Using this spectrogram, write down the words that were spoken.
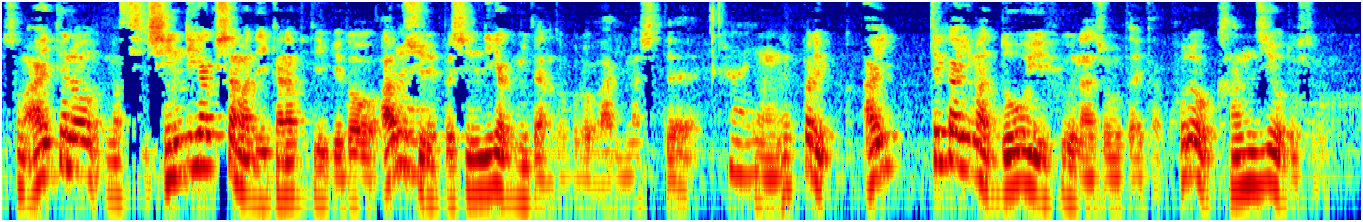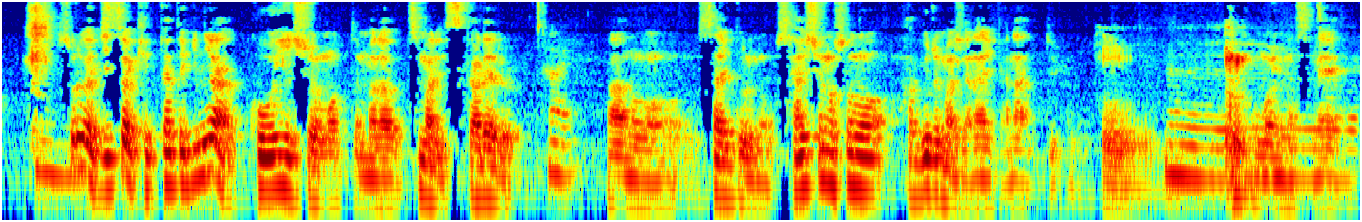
その相手の、まあ、心理学者までいかなくていいけどある種やっぱ心理学みたいなところがありまして、はい。うん、やっぱり相手が今どういうふうな状態かこれを感じようとする、それが実は結果的には好印象を持ってもらうつまり好かれるはい。あのサイクルの最初のその歯車じゃないかなっていうふうにうん。うん思いますね。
